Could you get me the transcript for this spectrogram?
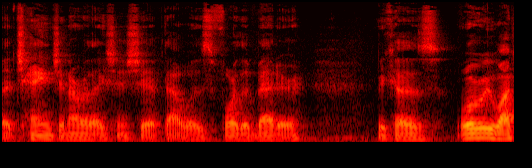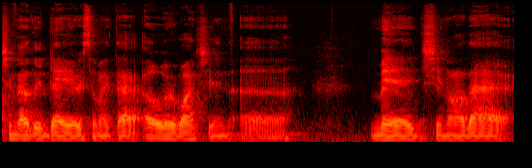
a change in our relationship that was for the better, because what were we watching the other day or something like that? Oh, we are watching uh, Midge and all that,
